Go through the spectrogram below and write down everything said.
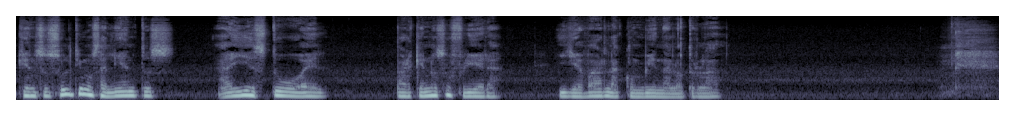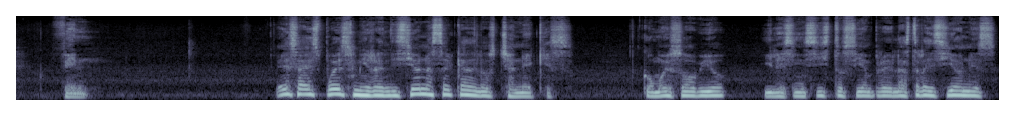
que en sus últimos alientos ahí estuvo él, para que no sufriera y llevarla con bien al otro lado. Fin. Esa es pues mi rendición acerca de los chaneques. Como es obvio, y les insisto siempre, las tradiciones,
